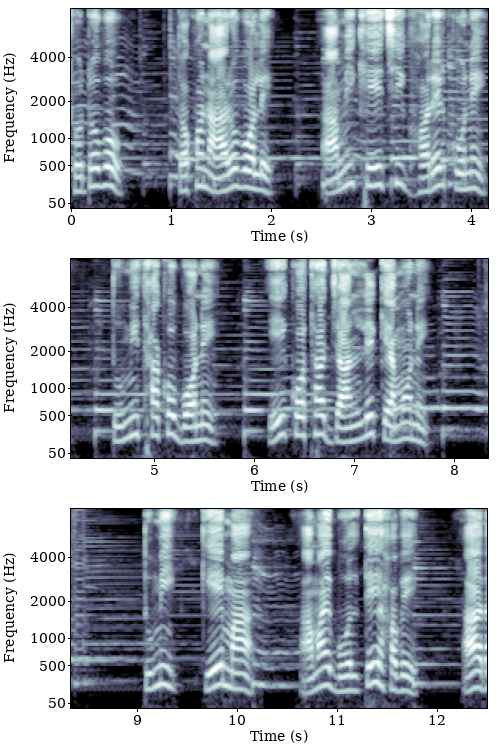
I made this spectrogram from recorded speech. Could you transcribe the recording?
ছোট বউ তখন আরও বলে, আমি খেয়েছি ঘরের কোণে, তুমি থাকো বনে এই কথা জানলে কেমনে? তুমি কে মা? আমায় বলতেই হবে, আর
